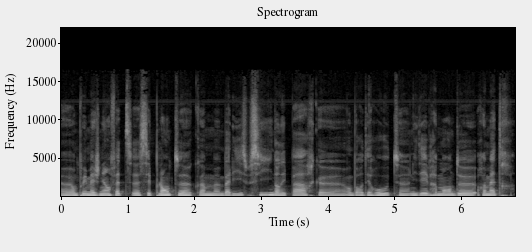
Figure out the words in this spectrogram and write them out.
Euh, on peut imaginer en fait euh, ces plantes euh, comme balises aussi dans des parcs, au bord des routes. L'idée est vraiment de remettre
